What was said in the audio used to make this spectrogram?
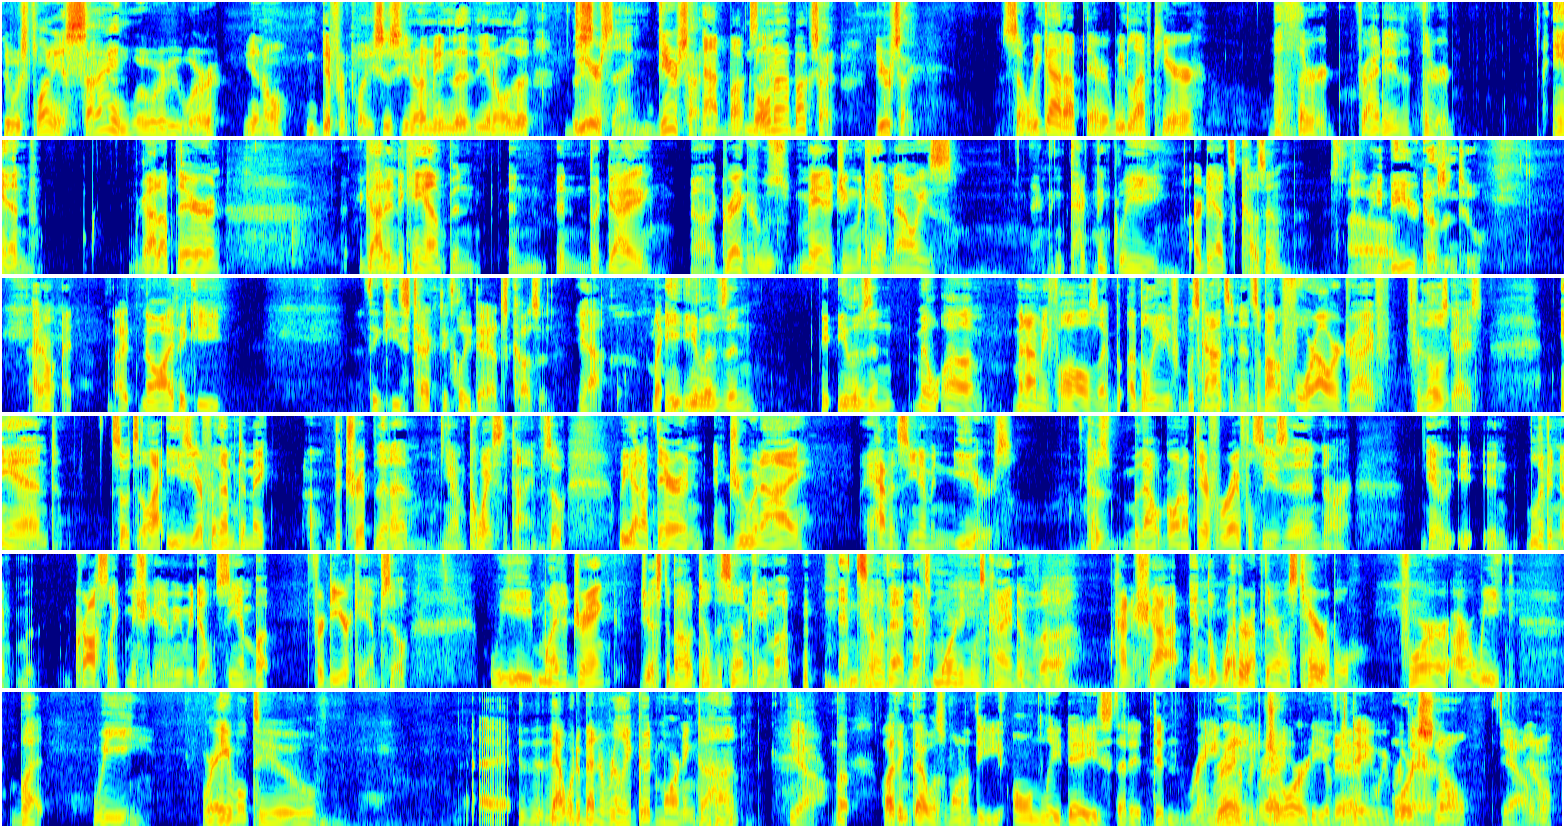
there was plenty of sign where we were, you know, in different places. You know, what I mean, the you know the, the Deer s- sign. deer sign, Not buck No, sign. not buck sign, deer sign. So we got up there. We left here the third, Friday the third, and got up there and got into camp. And and and the guy, uh, Greg, who's managing the camp now, he's I think technically our dad's cousin. He'd be your cousin too. I don't. I, I no, I think he. I think he's technically Dad's cousin. yeah, but he, he lives in he- he lives in Mil, uh, Menomonee Falls, I, b- I believe, Wisconsin. It's about a four hour drive for those guys, and so it's a lot easier for them to make the trip than a you know twice the time. So we got up there, and, and Drew and I haven't seen him in years because without going up there for rifle season or you know i- in living across Lake Michigan, I mean we don't see him but for deer camp. So we might have drank just about till the sun came up, and so that next morning was kind of uh, kind of shot. And the weather up there was terrible for our week, but we were able to. Uh, th- that would have been a really good morning to hunt. Yeah, But well, I think that was one of the only days that it didn't rain. Rain, the majority of the day we were or there. snow, Yeah, you know.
